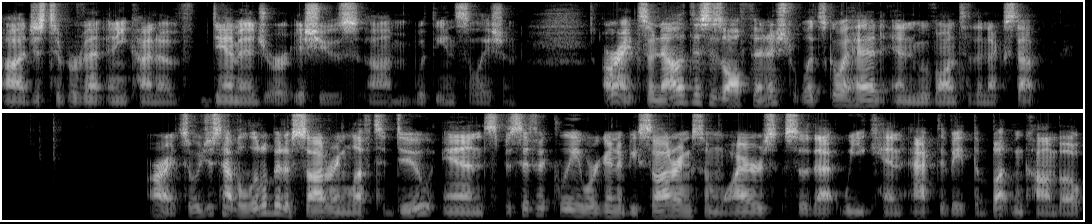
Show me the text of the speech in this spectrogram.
uh, just to prevent any kind of damage or issues um, with the installation. All right, so now that this is all finished, let's go ahead and move on to the next step. All right, so we just have a little bit of soldering left to do, and specifically we're going to be soldering some wires so that we can activate the button combo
